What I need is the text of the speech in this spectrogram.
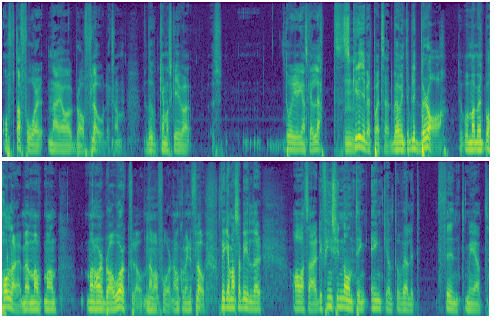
ofta får när jag har bra flow liksom. För då kan man skriva, då är det ganska lätt skrivet på ett sätt. Det behöver inte bli bra och man behöver inte behålla det men man, man, man har en bra workflow när man får, när man kommer in i flow. Då fick jag massa bilder av att så här, det finns ju någonting enkelt och väldigt fint med att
